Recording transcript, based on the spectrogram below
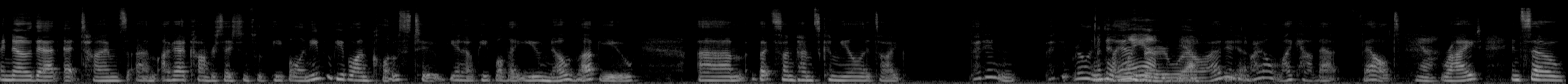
I know that at times um, I've had conversations with people and even people I'm close to, you know, people that you know love you. Um, but sometimes Camille, it's like, that didn't that didn't really didn't land, land, very well. yeah, I didn't yeah. I don't like how that felt. Yeah. Right? And so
